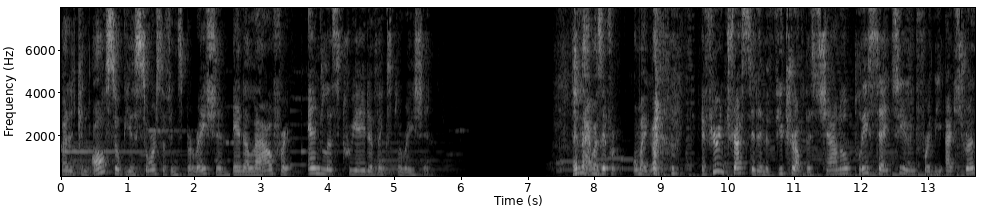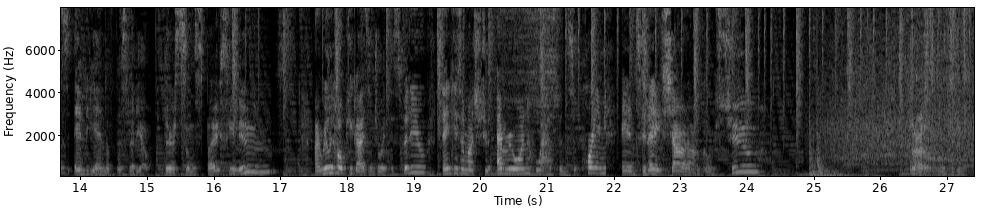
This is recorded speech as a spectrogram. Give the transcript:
but it can also be a source of inspiration and allow for endless creative exploration. And that was it for, oh my god. if you're interested in the future of this channel, please stay tuned for the extras in the end of this video. There's some spicy news. I really hope you guys enjoyed this video. Thank you so much to everyone who has been supporting me. And today's shout out goes to...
